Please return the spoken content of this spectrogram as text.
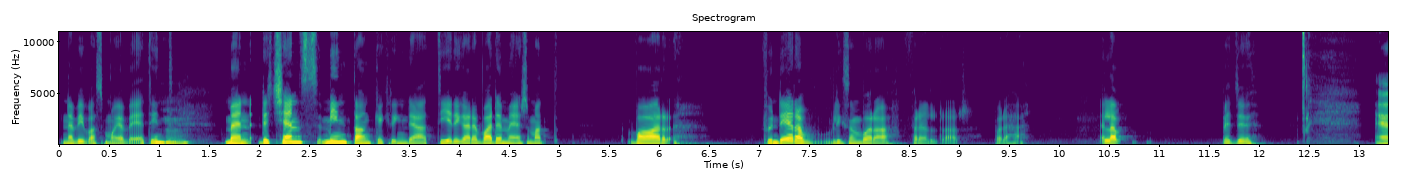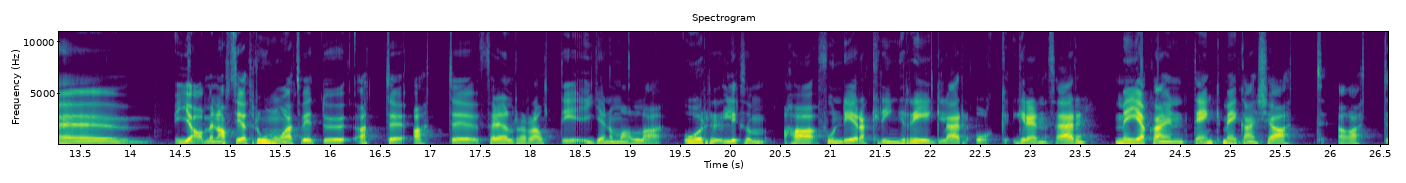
när vi var små, jag vet inte. Mm. Men det känns, min tanke kring det, att tidigare var det mer som att var... Funderar liksom våra föräldrar på det här? Eller, vet du? Eh, ja, men alltså jag tror nog att, vet du, att, att eh, föräldrar alltid genom alla år liksom har funderat kring regler och gränser. Men jag kan tänka mig kanske att, att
